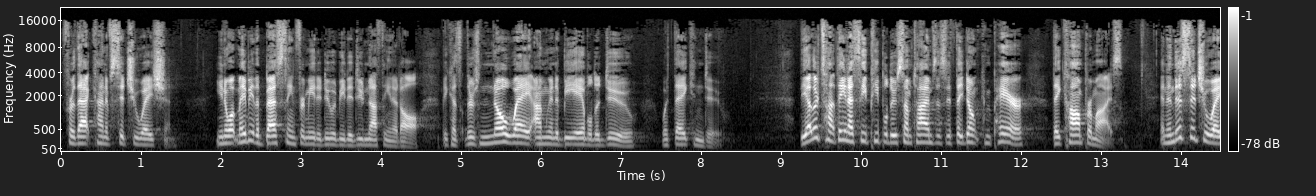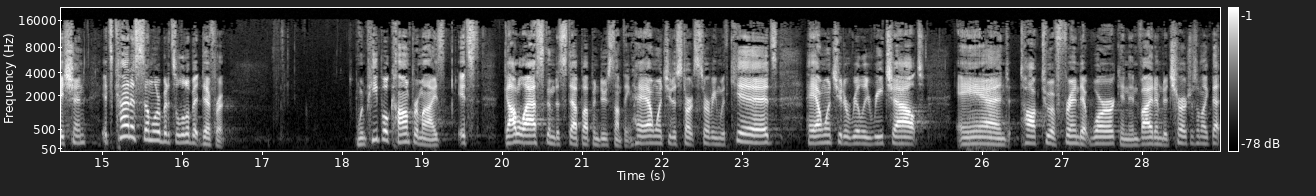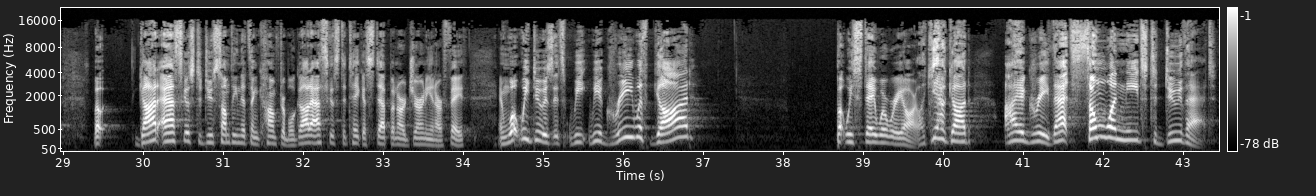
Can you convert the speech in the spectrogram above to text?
for that kind of situation. You know what? Maybe the best thing for me to do would be to do nothing at all because there's no way I'm going to be able to do what they can do. The other t- thing I see people do sometimes is if they don't compare, they compromise. And in this situation, it's kind of similar, but it's a little bit different. When people compromise, it's God will ask them to step up and do something. Hey, I want you to start serving with kids. Hey, I want you to really reach out and talk to a friend at work and invite him to church or something like that. God asks us to do something that's uncomfortable. God asks us to take a step in our journey in our faith. And what we do is it's, we, we agree with God, but we stay where we are. Like, yeah, God, I agree. That someone needs to do that.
